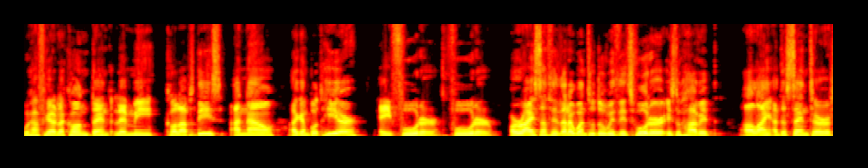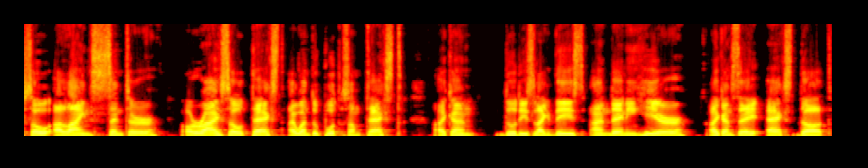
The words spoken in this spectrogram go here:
we have here the content. Let me collapse this. And now I can put here a footer, footer. Alright, something that I want to do with this footer is to have it align at the center. So align center. Alright, so text. I want to put some text. I can do this like this and then in here I can say x dot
